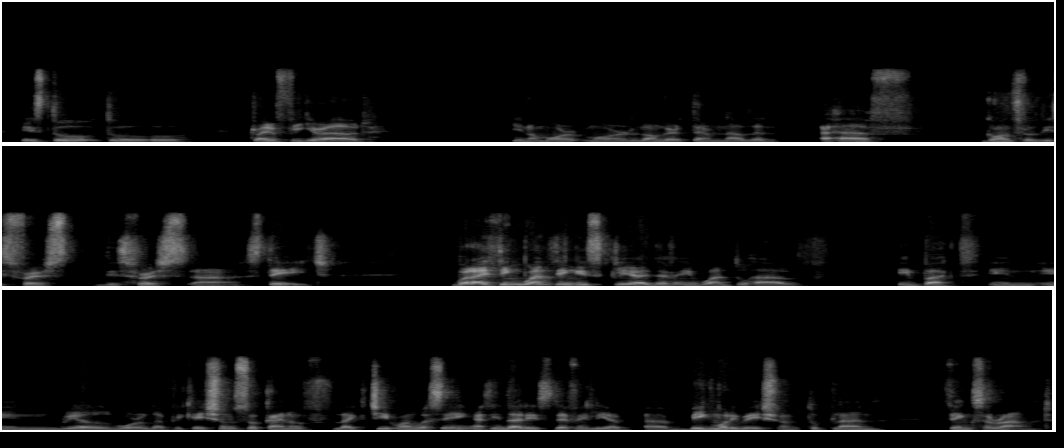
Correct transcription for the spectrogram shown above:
is to to try to figure out, you know, more more longer term now that I have gone through this first this first uh, stage. But I think one thing is clear. I definitely want to have impact in in real world applications. So kind of like Chi Juan was saying, I think that is definitely a, a big motivation to plan things around.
